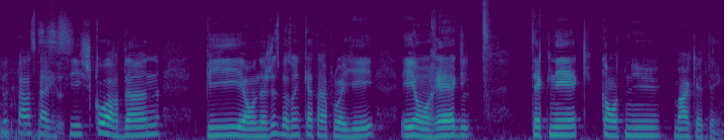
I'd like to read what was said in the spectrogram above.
Tout passe par ici. Je coordonne. Puis on a juste besoin de quatre employés et on règle technique, contenu, marketing.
